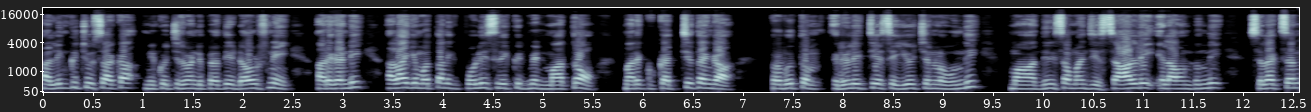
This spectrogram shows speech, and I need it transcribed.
ఆ లింక్ చూశాక మీకు వచ్చినటువంటి ప్రతి డౌట్స్ని అడగండి. అలాగే మొత్తానికి పోలీస్ రిక్రూట్మెంట్ మాత్రం మనకు ఖచ్చితంగా ప్రభుత్వం రిలీజ్ చేసే యోచనలో ఉంది. మా దీనికి సంబంధించి శాలరీ ఎలా ఉంటుంది సెలక్షన్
